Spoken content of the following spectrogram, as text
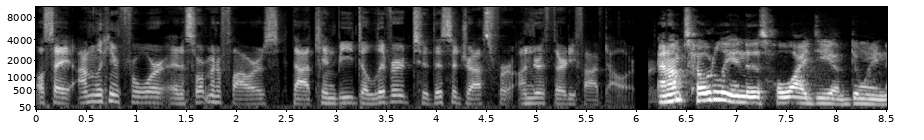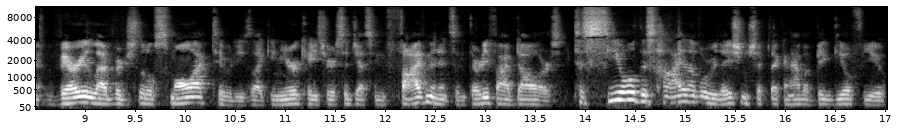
I'll say, I'm looking for an assortment of flowers that can be delivered to this address for under $35. And I'm totally into this whole idea of doing very leveraged little small activities. Like in your case, you're suggesting five minutes and $35 to seal this high level relationship that can have a big deal for you.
